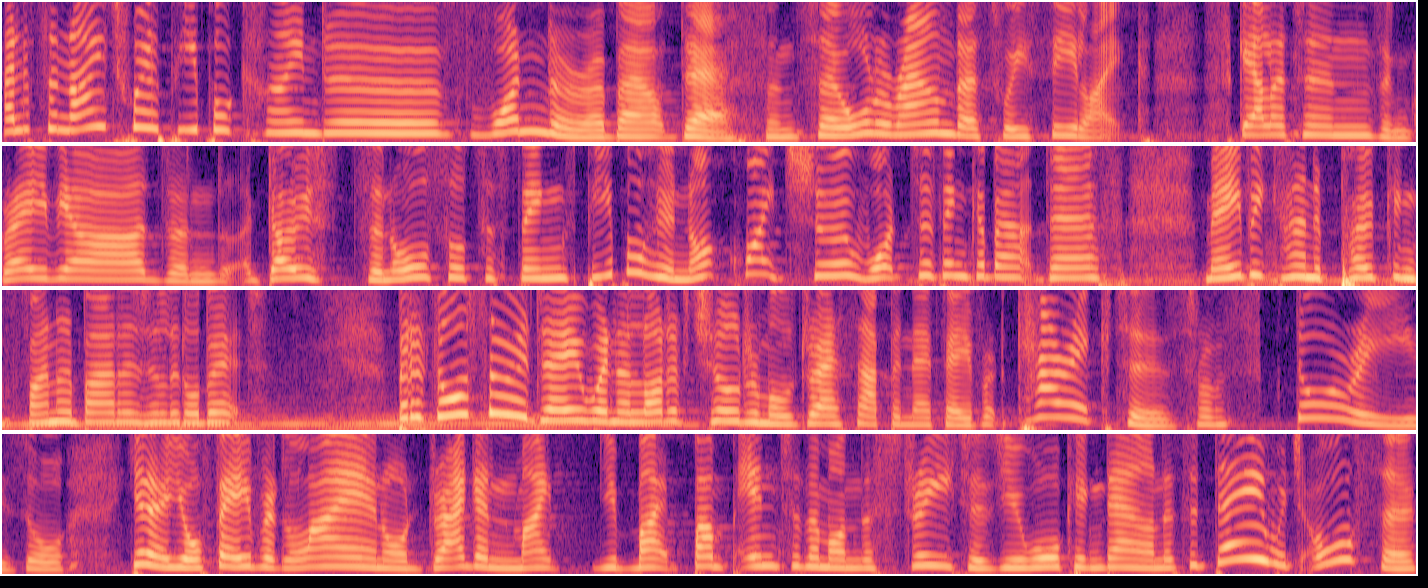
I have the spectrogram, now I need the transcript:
And it's a night where people kind of wonder about death. And so all around us, we see like skeletons and graveyards and ghosts and all sorts of things. People who are not quite sure what to think about death, maybe kind of poking fun about it a little bit. But it's also a day when a lot of children will dress up in their favorite characters from stories or you know your favorite lion or dragon might you might bump into them on the street as you're walking down. It's a day which also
